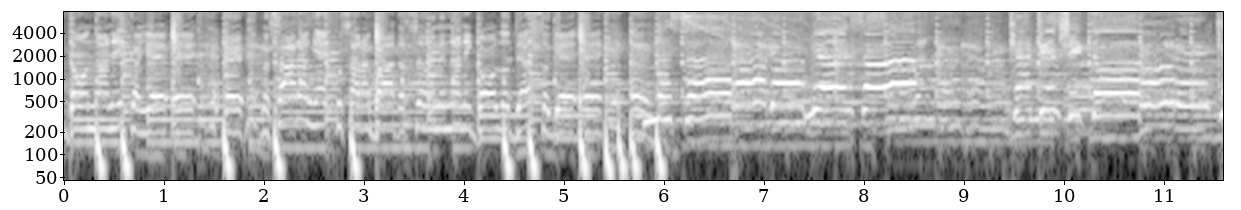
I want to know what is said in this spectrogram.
끌었음 상처가 더 나니까 yeah, yeah, yeah. 널 사랑했고 사랑받았으니 난 이걸로 됐어 yeah, yeah, yeah. 나 살아가면서 가끔씩 떠오를 기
